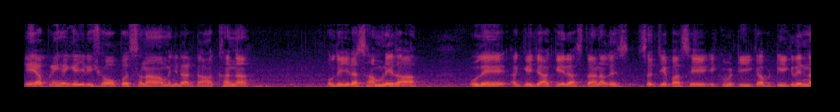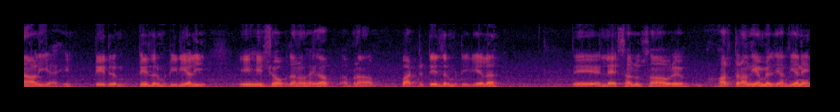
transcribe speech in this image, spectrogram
ਇਹ ਆਪਣੀ ਹੈਗੀ ਆ ਜਿਹੜੀ ਸ਼ਾਪ ਸਨਾਮ, ਜਿਹੜਾ ਡਾਕਖਾਨਾ, ਉਹਦੇ ਜਿਹੜਾ ਸਾਹਮਣੇ ਰਾਹ, ਉਹਦੇ ਅੱਗੇ ਜਾ ਕੇ ਰਸਤਾ ਨਾ, ਉਹਦੇ ਸੱਜੇ ਪਾਸੇ ਇੱਕ ਬੁਟੀਕ ਆ, ਬੁਟੀਕ ਦੇ ਨਾਲ ਹੀ ਆ ਇਹ ਟੇਲਰ ਟੇਲਰ ਮਟੀਰੀਅਲ ਹੀ। ਇਹ ਸ਼ਾਪ ਦਾ ਨਾਮ ਹੈਗਾ ਆਪਣਾ ਭੱਟ ਟੇਲਰ ਮਟੀਰੀਅਲ। ਤੇ ਲੈਸਾਂ ਲੂਸਾਂ ਉਰੇ ਹਰ ਤਰ੍ਹਾਂ ਦੀਆਂ ਮਿਲ ਜਾਂਦੀਆਂ ਨੇ।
